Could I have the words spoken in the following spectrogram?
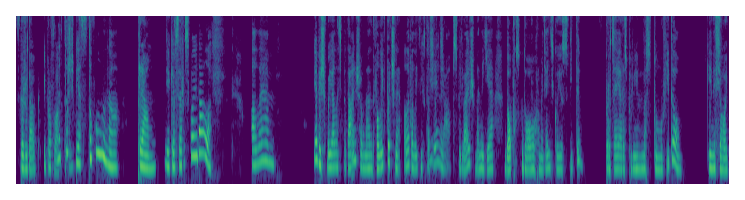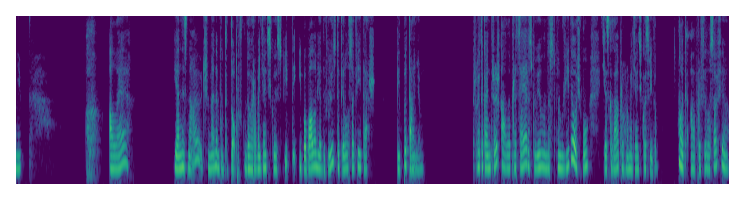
Скажу так. І про Не то, щоб я задоволена, прям, як я все розповідала. Але я більше боялась питань, що вона валить почне, але валить ніхто не почав. Сподіваюся, що в мене є допуск до громадянської освіти. Про це я розповім в наступному відео, і не сьогодні. Але я не знаю, чи в мене буде допуск до громадянської освіти, і по я дивлюсь до філософії теж під питанням. Трохи така інтрижка, але про це я розповім в наступному відео, чому я сказала про громадянську освіту. От, а про філософію,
